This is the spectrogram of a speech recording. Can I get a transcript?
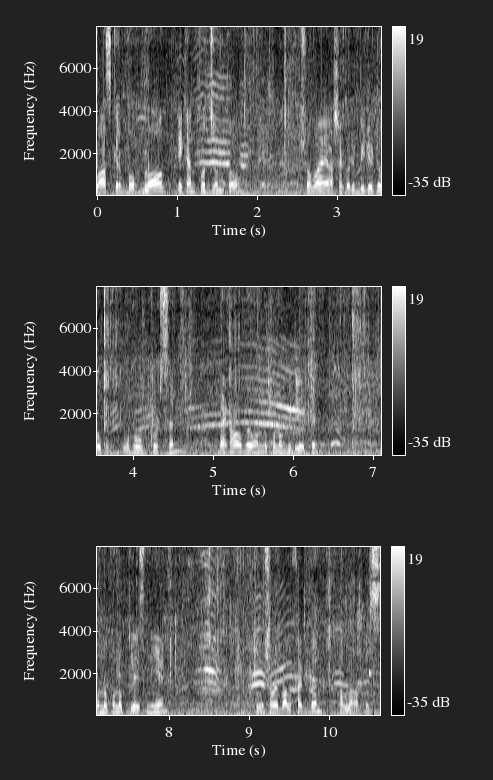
তো আজকের ব্লগ এখান পর্যন্ত। সবাই আশা করি ভিডিওটা উপভোগ- করছেন। দেখা হবে অন্য কোনো ভিডিওতে, অন্য কোনো প্লেস নিয়ে। তো সবাই ভালো থাকবেন। আল্লাহ হাফেজ।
